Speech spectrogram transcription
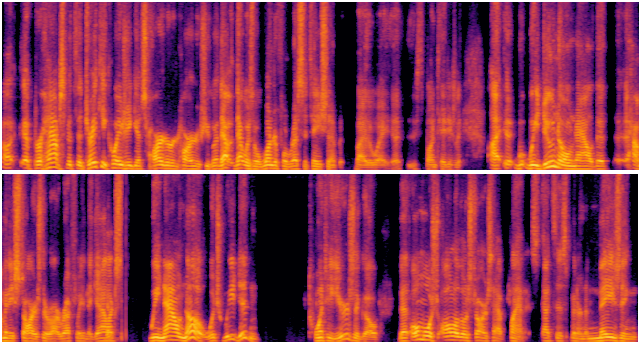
Uh, perhaps, but the Drake equation gets harder and harder as you go. That, that was a wonderful recitation of it, by the way, uh, spontaneously. I, we do know now that uh, how many stars there are roughly in the galaxy. Yep. We now know, which we didn't 20 years ago, that almost all of those stars have planets. That's it's been an amazing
